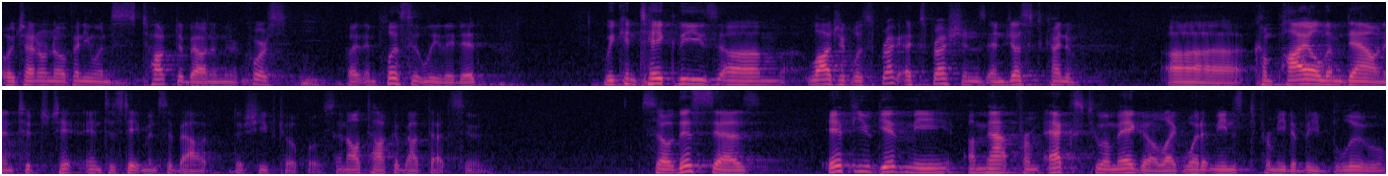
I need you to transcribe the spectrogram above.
which I don't know if anyone's talked about in their course, but implicitly they did, we can take these um, logical expre expressions and just kind of uh, compile them down into, into statements about the sheaf topos, and I'll talk about that soon. So this says, if you give me a map from x to omega, like what it means for me to be blue,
